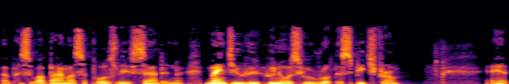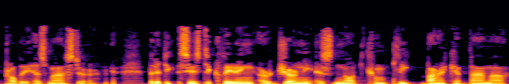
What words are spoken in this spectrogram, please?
about Obama supposedly said, and mind you, who, who knows who wrote the speech from? It, probably his master. But it says, declaring our journey is not complete. Barack Obama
